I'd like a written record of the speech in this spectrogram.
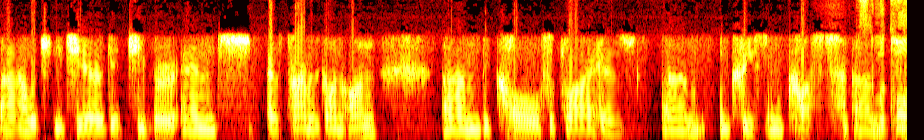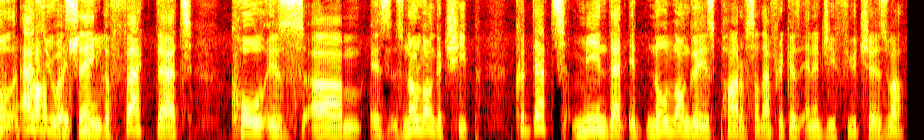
uh, which each year get cheaper. And as time has gone on, um, the coal supply has um, increased in cost. Um, Mr. McCall, as you were saying, the fact that coal is, um, is, is no longer cheap, could that mean that it no longer is part of South Africa's energy future as well?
